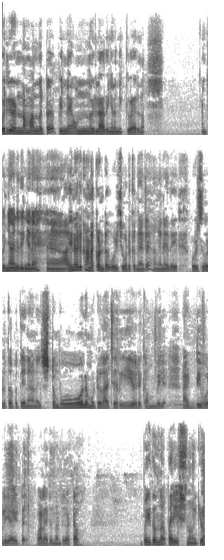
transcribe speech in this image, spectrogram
ഒരെണ്ണം വന്നിട്ട് പിന്നെ ഒന്നും ഇല്ലാതെ ഇങ്ങനെ നിൽക്കുമായിരുന്നു ഇപ്പം ഞാനിതിങ്ങനെ അതിനൊരു കണക്കുണ്ട് ഒഴിച്ചു കൊടുക്കുന്നതിന്റെ അങ്ങനെ ഇത് ഒഴിച്ചു കൊടുത്തപ്പോഴത്തേനാണ് ഇഷ്ടംപോലെ മുട്ടുകൾ ആ ചെറിയൊരു കമ്പിൽ അടിപൊളിയായിട്ട് വളരുന്നുണ്ട് കേട്ടോ. അപ്പോൾ ഇതൊന്ന് പരീക്ഷിച്ച് നോക്കിയോ?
